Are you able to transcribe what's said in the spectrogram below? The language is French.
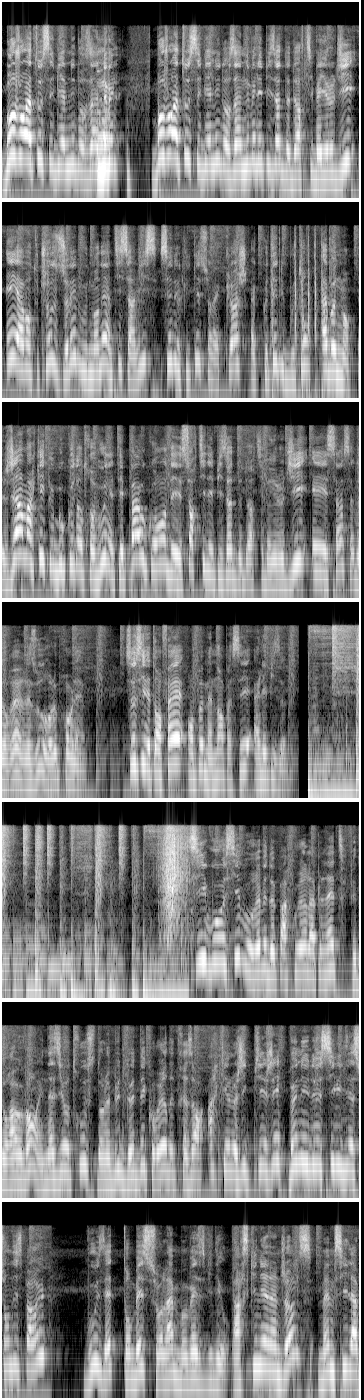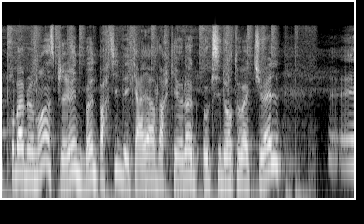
Bonjour à tous et bienvenue dans un nouvel... Bonjour à tous et bienvenue dans un nouvel épisode de Dirty Biology et avant toute chose je vais vous demander un petit service, c'est de cliquer sur la cloche à côté du bouton abonnement. J'ai remarqué que beaucoup d'entre vous n'étaient pas au courant des sorties d'épisodes de Dirty Biology et ça, ça devrait résoudre le problème. Ceci étant fait, on peut maintenant passer à l'épisode. Si vous aussi vous rêvez de parcourir la planète, Fedora au vent et nazi aux trousses dans le but de découvrir des trésors archéologiques piégés venus de civilisations disparues, vous êtes tombé sur la mauvaise vidéo. Parce qu'Indiana Jones, même s'il a probablement inspiré une bonne partie des carrières d'archéologues occidentaux actuels,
